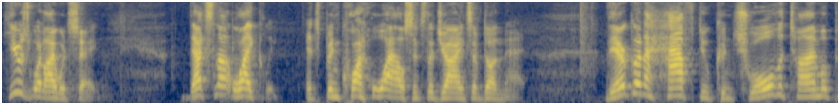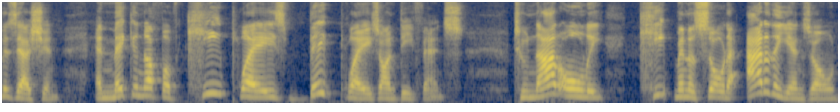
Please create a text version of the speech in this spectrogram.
Here's what I would say. That's not likely. It's been quite a while since the Giants have done that. They're going to have to control the time of possession and make enough of key plays, big plays on defense to not only keep Minnesota out of the end zone,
